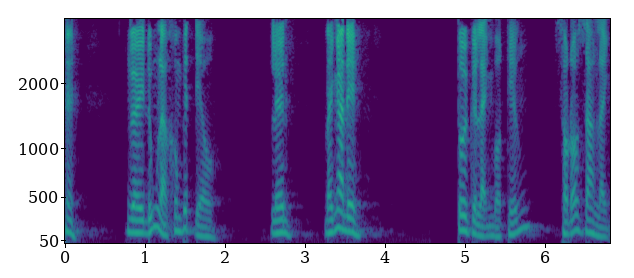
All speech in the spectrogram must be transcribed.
Người đúng là không biết điều. Lên, đánh ăn đi. Tôi cười lạnh một tiếng, sau đó ra lệnh.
